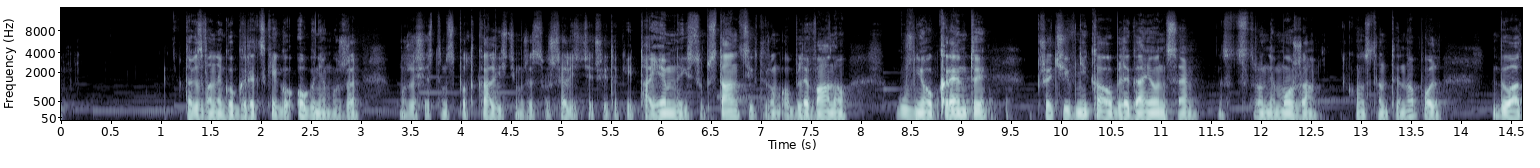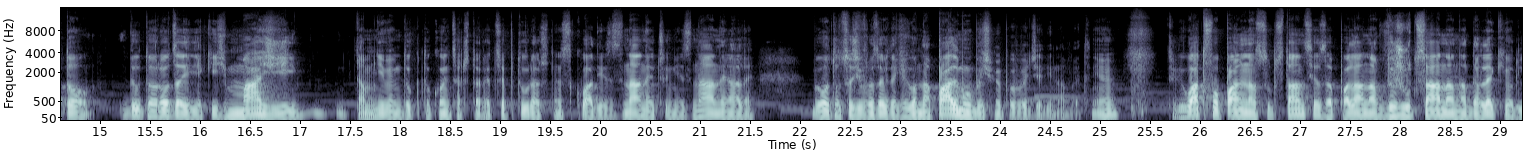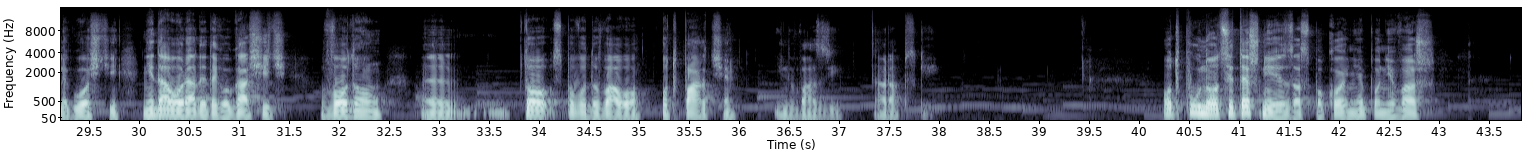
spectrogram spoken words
tak zwanego greckiego ognia. Może, może się z tym spotkaliście, może słyszeliście, czyli takiej tajemnej substancji, którą oblewano głównie okręty przeciwnika oblegające z strony morza Konstantynopol. Była to był to rodzaj jakiejś mazi, tam nie wiem do, do końca, czy ta receptura, czy ten skład jest znany, czy nieznany, ale było to coś w rodzaju takiego napalmu, byśmy powiedzieli nawet, nie? Czyli łatwopalna substancja zapalana, wyrzucana na dalekie odległości, nie dało rady tego gasić wodą. E, to spowodowało odparcie inwazji arabskiej. Od północy też nie jest za spokojnie, ponieważ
